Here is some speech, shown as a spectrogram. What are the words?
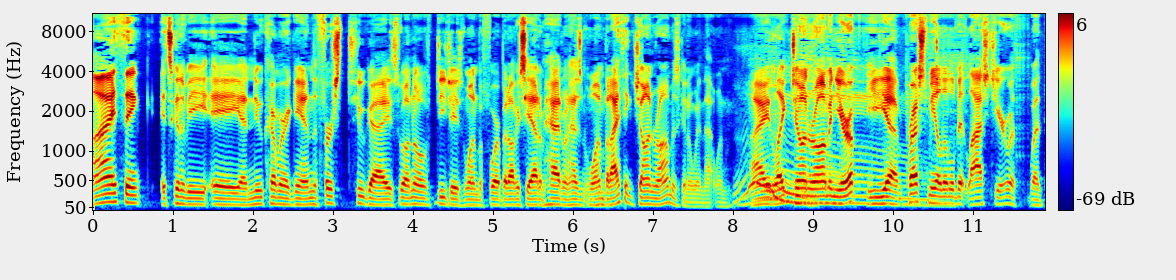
I think it's going to be a, a newcomer again. The first two guys, well, no, DJ's won before, but obviously Adam Hadwin hasn't won. But I think Jon Rahm is going to win that one. I like Jon Rahm in Europe. He uh, impressed me a little bit last year with, with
